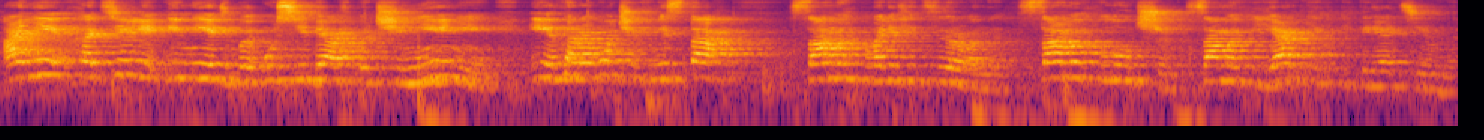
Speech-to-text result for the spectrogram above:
Они хотели иметь бы у себя в подчинении и на рабочих местах самых квалифицированных, самых лучших, самых ярких и креативных.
